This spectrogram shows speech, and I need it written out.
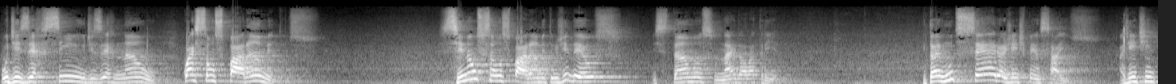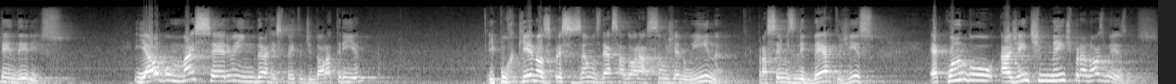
O dizer sim, o dizer não. Quais são os parâmetros? Se não são os parâmetros de Deus, estamos na idolatria. Então é muito sério a gente pensar isso, a gente entender isso. E algo mais sério ainda a respeito de idolatria, e por que nós precisamos dessa adoração genuína para sermos libertos disso, é quando a gente mente para nós mesmos.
